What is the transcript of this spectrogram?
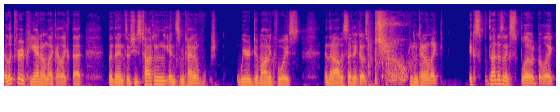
It looked very piano like. I like that. But then, so she's talking in some kind of weird demonic voice, and then all of a sudden it goes and kind of like ex- that doesn't explode, but like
